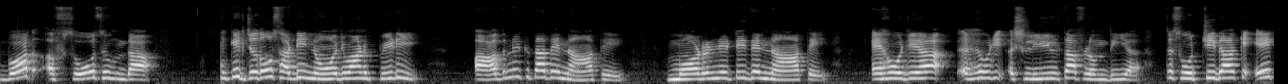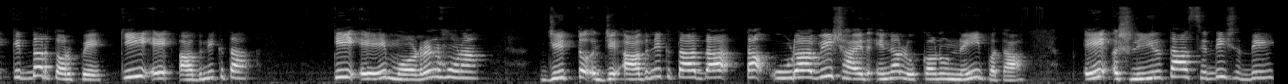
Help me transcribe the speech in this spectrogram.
ਬਹੁਤ ਅਫਸੋਸ ਹੁੰਦਾ ਕਿ ਜਦੋਂ ਸਾਡੀ ਨੌਜਵਾਨ ਪੀੜ੍ਹੀ ਆਧੁਨਿਕਤਾ ਦੇ ਨਾਂ ਤੇ ਮਾਡਰਨਿਟੀ ਦੇ ਨਾਂ ਤੇ ਇਹੋ ਜਿਹਾ, ਇਹੋ ਜੀ ਅਸ਼ਲੀਲਤਾ ਫੈਲਾਉਂਦੀ ਆ, ਤੇ ਸੋਚੀਦਾ ਕਿ ਇਹ ਕਿੱਧਰ ਤੁਰ ਪਏ? ਕੀ ਇਹ ਆਧੁਨਿਕਤਾ? ਕੀ ਇਹ ਮਾਡਰਨ ਹੋਣਾ? ਜਿਤ ਜੇ ਆਧੁਨਿਕਤਾ ਦਾ ਤਾਂ ਊੜਾ ਵੀ ਸ਼ਾਇਦ ਇਹਨਾਂ ਲੋਕਾਂ ਨੂੰ ਨਹੀਂ ਪਤਾ। ਇਹ ਅਸ਼ਲੀਲਤਾ ਸਿੱਧੀ ਸਿੱਧੀ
